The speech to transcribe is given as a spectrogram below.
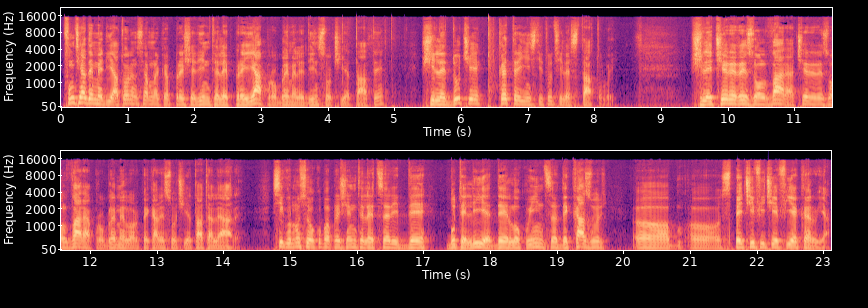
Funcția de mediator înseamnă că președintele preia problemele din societate și le duce către instituțiile statului. Și le cere rezolvarea, cere rezolvarea problemelor pe care societatea le are. Sigur, nu se ocupă președintele țării de butelie, de locuință, de cazuri uh, uh, specifice fiecăruia.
